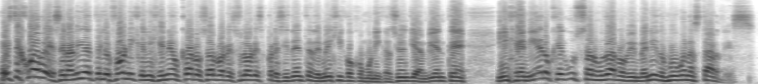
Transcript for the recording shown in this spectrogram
Este jueves, en la línea telefónica, el ingeniero Carlos Álvarez Flores, presidente de México Comunicación y Ambiente. Ingeniero, qué gusto saludarlo, bienvenido, muy buenas tardes.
